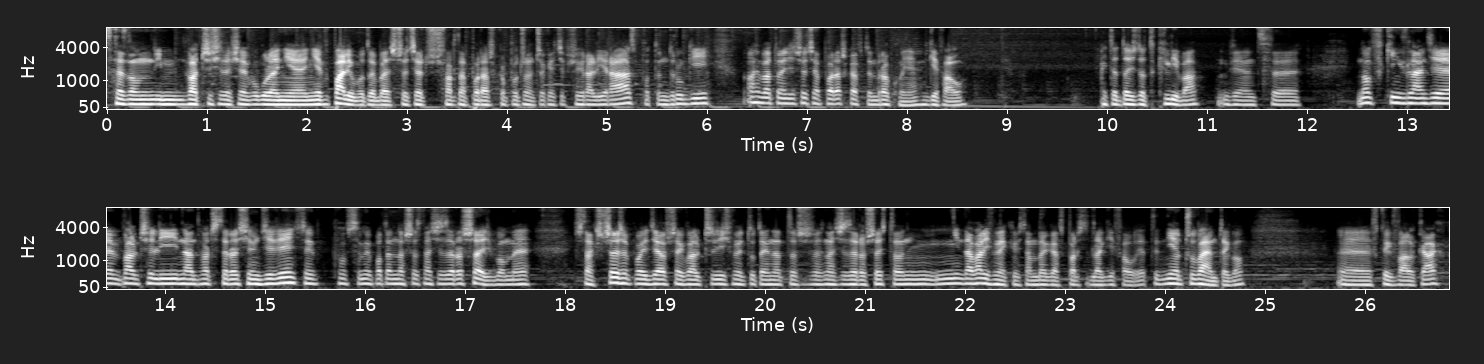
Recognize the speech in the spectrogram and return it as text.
sezon im 2-3-7-7 w ogóle nie, nie wypalił, bo to chyba jest trzecia czy czwarta porażka po czekajcie, przegrali raz, potem drugi, no chyba to będzie trzecia porażka w tym roku, nie? GV. I to dość dotkliwa, więc y, no w Kingslandzie walczyli na 2489, no i w sumie potem na 1606, bo my, tak szczerze powiedziawszy, jak walczyliśmy tutaj na to 1606, to nie dawaliśmy jakiegoś tam mega wsparcia dla GV. Ja nie odczuwałem tego y, w tych walkach.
